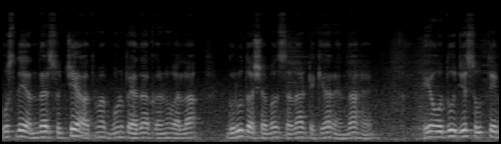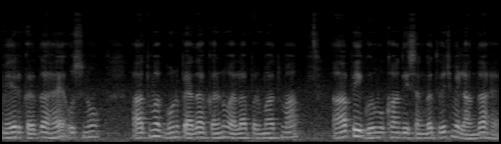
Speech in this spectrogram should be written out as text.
ਉਸ ਦੇ ਅੰਦਰ ਸੁੱਚੇ ਆਤਮਕ ਗੁਣ ਪੈਦਾ ਕਰਨ ਵਾਲਾ ਗੁਰੂ ਦਾ ਸ਼ਬਦ ਸਦਾ ਟਿਕਿਆ ਰਹਿੰਦਾ ਹੈ। ਇਹ ਉਦੋਂ ਜਿਸ ਉਤੇ ਮਿਹਰ ਕਰਦਾ ਹੈ, ਉਸ ਨੂੰ ਆਤਮਕ ਗੁਣ ਪੈਦਾ ਕਰਨ ਵਾਲਾ ਪਰਮਾਤਮਾ ਆਪ ਹੀ ਗੁਰਮੁਖਾਂ ਦੀ ਸੰਗਤ ਵਿੱਚ ਮਿਲਾਂਦਾ ਹੈ।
